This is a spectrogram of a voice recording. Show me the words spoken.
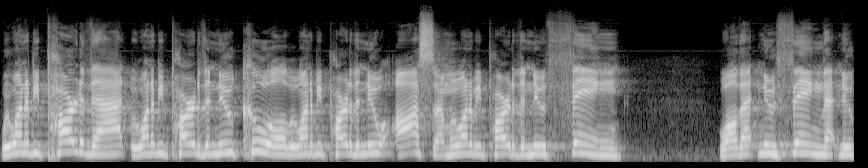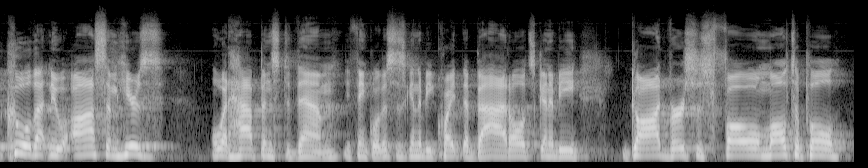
We want to be part of that. We want to be part of the new cool. We want to be part of the new awesome. We want to be part of the new thing. Well, that new thing, that new cool, that new awesome, here's what happens to them. You think, well, this is going to be quite the battle. It's going to be God versus foe, multiple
